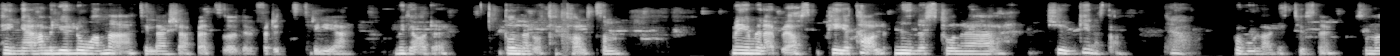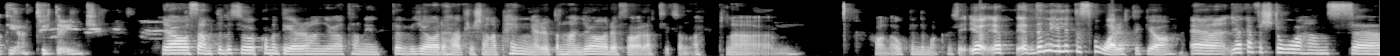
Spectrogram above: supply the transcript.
pengar. Han vill ju låna till det här köpet så det är 43 miljarder dollar då totalt som men jag menar P-tal minus 220 nästan. Ja på bolaget just nu som noterar Twitter Inc. Ja, och samtidigt så kommenterar han ju att han inte gör det här för att tjäna pengar utan han gör det för att liksom öppna, ha en open democracy. Jag, jag, den är lite svår tycker jag. Eh, jag kan förstå hans, eh,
